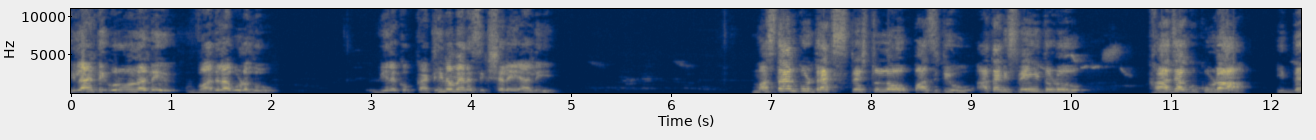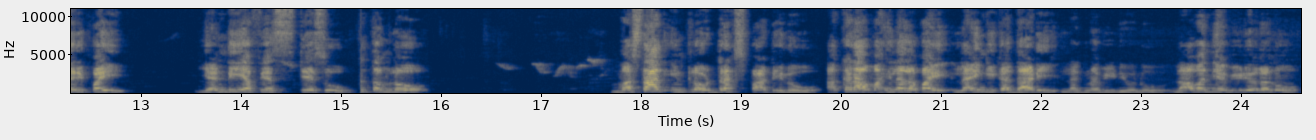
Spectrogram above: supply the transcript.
ఇలాంటి గురువులని వదలకూడదు. వీళ్ళకు కఠినమైన శిక్షలేయాలి మస్తాన్కు డ్రగ్స్ టెస్టుల్లో పాజిటివ్. అతని స్నేహితుడు ఖాజాకు కూడా ఇద్దరిపై ఎన్డీఎఫ్ఎస్ కేసు. ప్రాంతంలో మస్తాన్ ఇంట్లో డ్రగ్స్ పార్టీలు. అక్కడ మహిళలపై లైంగిక దాడి లగ్న వీడియోలు. లావణ్య వీడియోలను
